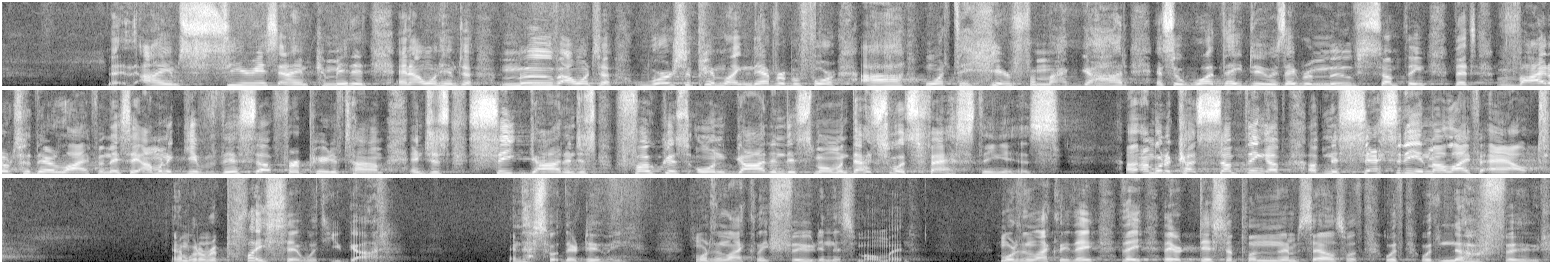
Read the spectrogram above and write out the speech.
I am serious and I am committed and I want him to move. I want to worship him like never before. I want to hear from my God. And so, what they do is they remove something that's vital to their life and they say, I'm going to give this up for a period of time and just seek God and just focus on God in this moment. That's what fasting is. I'm going to cut something of, of necessity in my life out and I'm going to replace it with you, God. And that's what they're doing. More than likely, food in this moment. More than likely, they, they, they are disciplining themselves with, with, with no food.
